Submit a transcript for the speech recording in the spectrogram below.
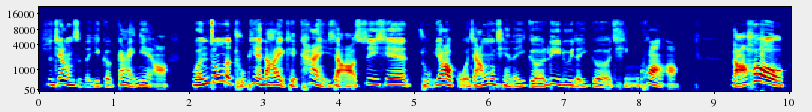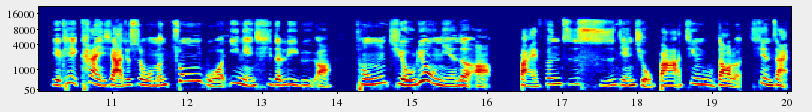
是这样子的一个概念啊。文中的图片大家也可以看一下啊，是一些主要国家目前的一个利率的一个情况啊。然后也可以看一下，就是我们中国一年期的利率啊，从九六年的啊百分之十点九八进入到了现在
